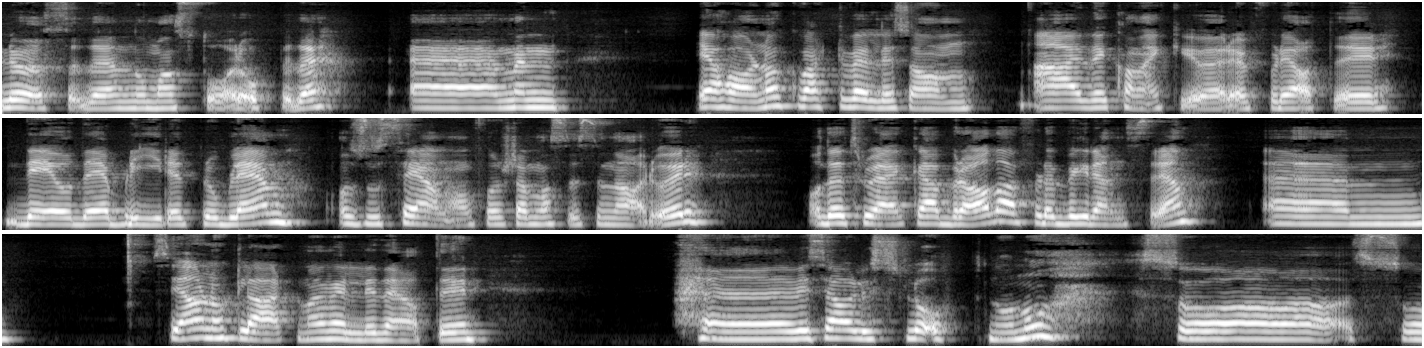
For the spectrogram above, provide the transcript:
løse det når man står oppi det. Eh, men jeg har nok vært veldig sånn Nei, det kan jeg ikke gjøre, fordi at det, det og det blir et problem. Og så ser man for seg masse scenarioer. Og det tror jeg ikke er bra, da, for det begrenser en. Um, så jeg har nok lært meg veldig det at der, uh, hvis jeg har lyst til å oppnå noe, så, så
